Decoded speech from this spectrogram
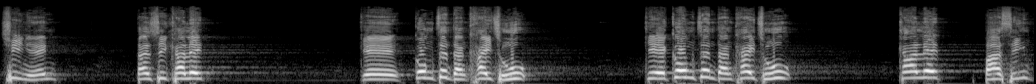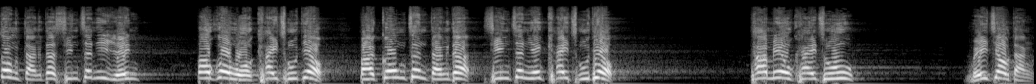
去年，但是卡勒给公正党开除，给公正党开除，卡列把行动党的行政议员，包括我开除掉，把公正党的行政员开除掉，他没有开除回教党，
